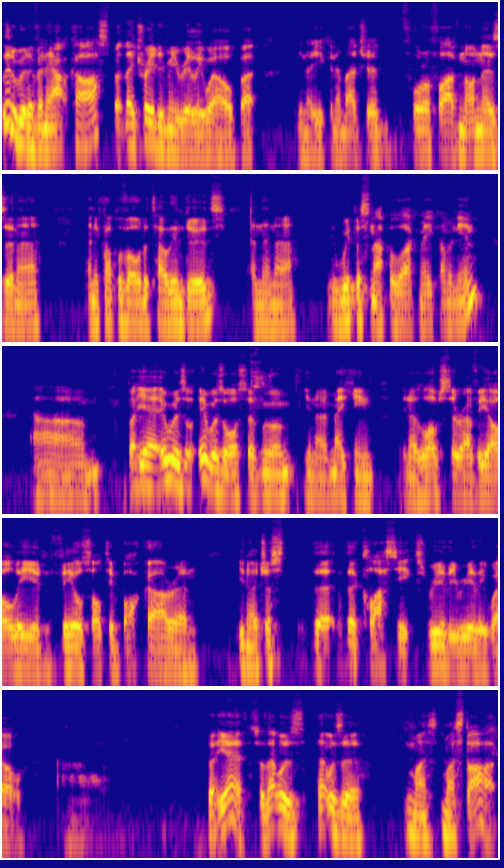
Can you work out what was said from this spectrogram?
little bit of an outcast, but they treated me really well. But you know you can imagine four or five nonnas and a and a couple of old Italian dudes, and then a whippersnapper like me coming in. Um, but yeah, it was it was awesome. We were you know making you know lobster ravioli and veal saltimbocca and you know just the the classics really really well. Um, but yeah, so that was that was a my my start.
